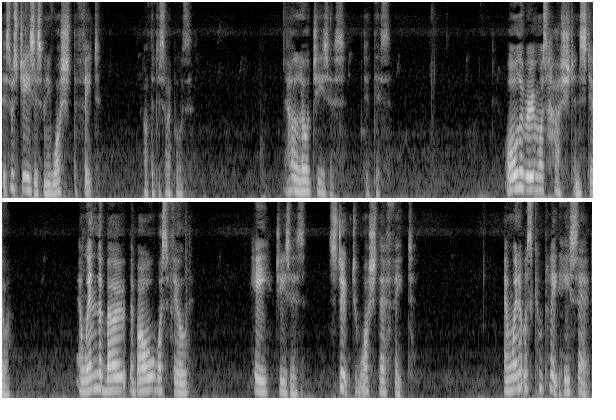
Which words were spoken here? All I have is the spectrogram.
This was Jesus when he washed the feet of the disciples. Our Lord Jesus did this. All the room was hushed and still. And when the, bow, the bowl was filled, he, Jesus, stooped to wash their feet. And when it was complete, he said,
